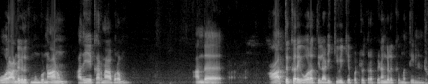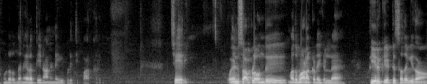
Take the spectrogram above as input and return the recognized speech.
ஓராண்டுகளுக்கு முன்பு நானும் அதே கருணாபுரம் அந்த ஆத்துக்கரை ஓரத்தில் அடுக்கி வைக்கப்பட்டிருக்கிற பிணங்களுக்கு மத்தியில் நின்று கொண்டிருந்த நேரத்தை நான் நினைவுபடுத்தி பார்க்கிறேன். சரி ஒயின் ஷாப்பில் வந்து மதுபான கடைகளில் பீருக்கு எட்டு சதவீதம்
